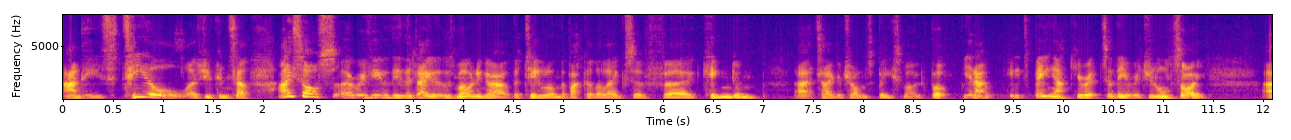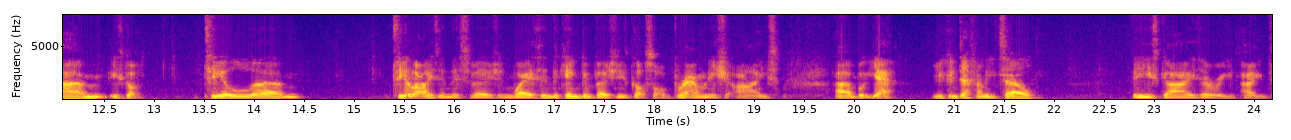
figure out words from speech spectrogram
and he's teal as you can tell. I saw a review the other day that was moaning about the teal on the back of the legs of uh, Kingdom uh, Tigatron's beast mode, but you know, it's being accurate to the original toy. Um, he's got teal um, teal eyes in this version, whereas in the Kingdom version he's got sort of brownish eyes. Uh, but yeah, you can definitely tell these guys are repaints.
